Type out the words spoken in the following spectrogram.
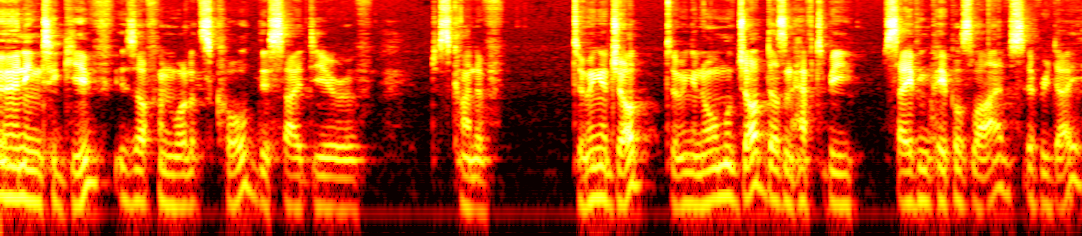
earning to give is often what it's called. This idea of just kind of doing a job, doing a normal job, doesn't have to be saving people's lives every day,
